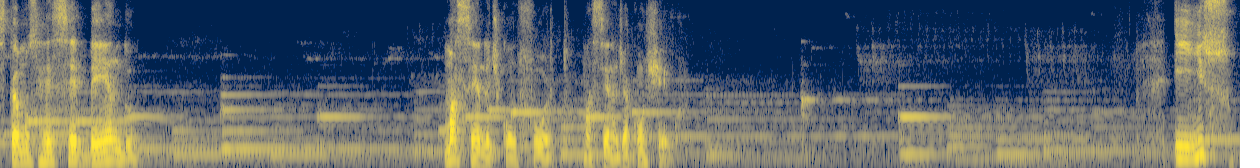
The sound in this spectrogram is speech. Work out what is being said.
estamos recebendo uma cena de conforto, uma cena de aconchego. E isso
